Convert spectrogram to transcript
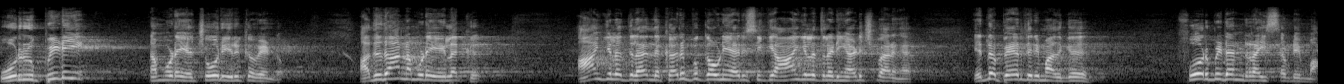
ஒரு பிடி நம்முடைய சோறு இருக்க வேண்டும். அதுதான் நம்முடைய இலக்கு. ஆங்கிலத்தில் இந்த கருப்பு கவுனி அரிசிக்கு ஆங்கிலத்தில் நீங்கள் அடிச்சு பாருங்க. என்ன பேர் தெரியுமா அதுக்கு? ஃபோர்பிடன் ரைஸ் அப்படிமா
